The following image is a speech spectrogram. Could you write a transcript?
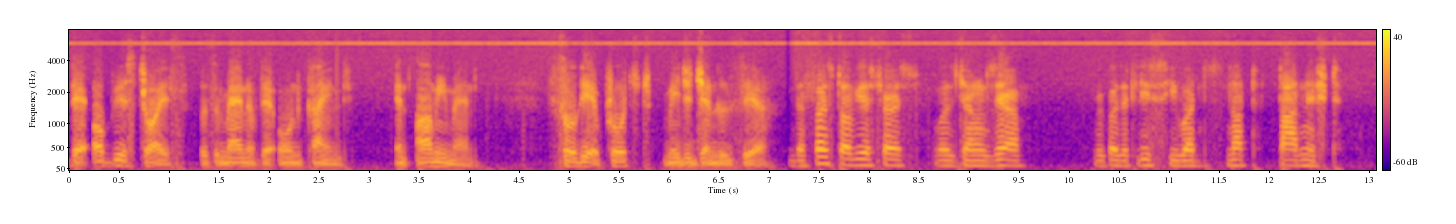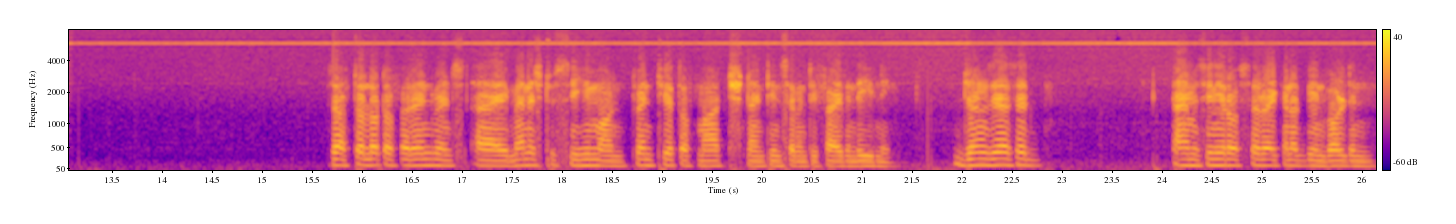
Their obvious choice was a man of their own kind, an army man. So they approached Major General Zia. The first obvious choice was General Zia because at least he was not tarnished. So after a lot of arrangements, I managed to see him on 20th of March 1975 in the evening. General Zia said, I am a senior officer, I cannot be involved in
